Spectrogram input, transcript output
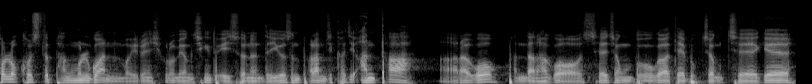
홀로코스트 박물관 뭐 이런 식으로 명칭이 되어 있었는데 이것은 바람직하지 않다 라고 판단하고 새 정부가 대북 정책의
